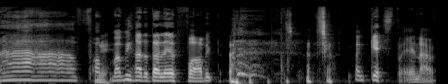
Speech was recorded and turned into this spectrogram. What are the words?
Ää, fuck, Niin. mä vihaan tätä leffaa. Mä en kestä enää.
